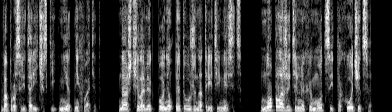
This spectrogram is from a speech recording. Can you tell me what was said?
Вопрос риторический. Нет, не хватит. Наш человек понял это уже на третий месяц. Но положительных эмоций-то хочется.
